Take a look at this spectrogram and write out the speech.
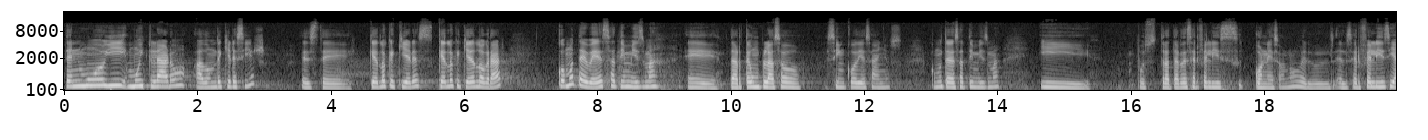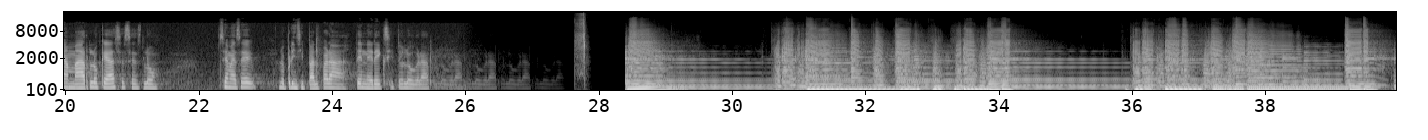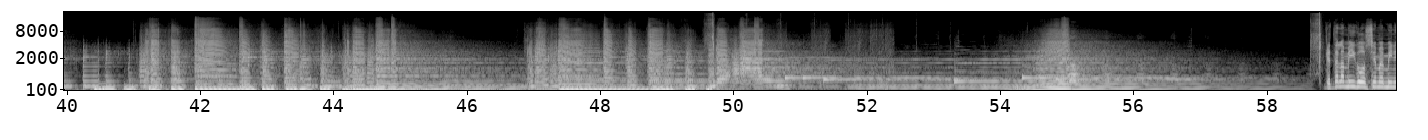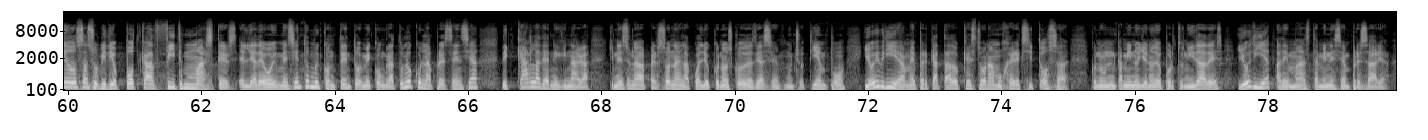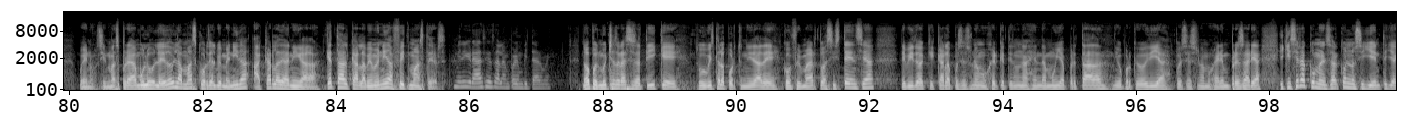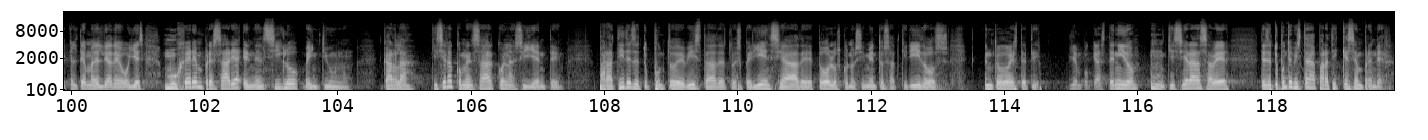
ten muy, muy claro a dónde quieres ir, este, qué es lo que quieres, qué es lo que quieres lograr, cómo te ves a ti misma, eh, darte un plazo de 5 o 10 años, cómo te ves a ti misma y pues tratar de ser feliz con eso, ¿no? El, el, ser feliz y amar lo que haces es lo, se me hace lo principal para tener éxito y lograrlo. ¿Qué tal amigos? Bienvenidos a su video podcast Fit Masters. El día de hoy me siento muy contento y me congratulo con la presencia de Carla de Aneguinaga, quien es una persona en la cual yo conozco desde hace mucho tiempo y hoy día me he percatado que es una mujer exitosa, con un camino lleno de oportunidades y hoy día además también es empresaria. Bueno, sin más preámbulo, le doy la más cordial bienvenida a Carla de Aneguinaga. ¿Qué tal Carla? Bienvenida a Fit Masters. Mil gracias Alan por invitarme. No, pues muchas gracias a ti que tuviste la oportunidad de confirmar tu asistencia, debido a que Carla pues es una mujer que tiene una agenda muy apretada, digo, porque hoy día pues es una mujer empresaria. Y quisiera comenzar con lo siguiente, ya que el tema del día de hoy es mujer empresaria en el siglo XXI. Carla, quisiera comenzar con la siguiente. Para ti, desde tu punto de vista, de tu experiencia, de todos los conocimientos adquiridos en todo este tiempo que has tenido, quisiera saber desde tu punto de vista, para ti, ¿qué es emprender?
